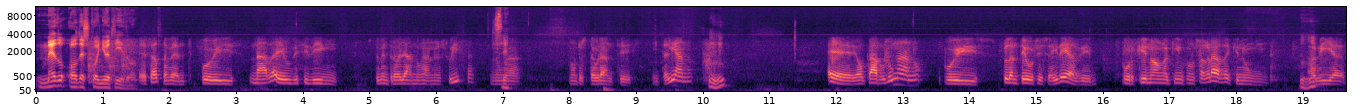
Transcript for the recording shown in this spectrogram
medo ao descoñecido. Exactamente. Pois nada, eu decidín estuve traballando un ano en Suiza, nunha sí. nun restaurante italiano. Uh -huh. E ao cabo dun ano pois planteouse esa idea de por que non aquí en Fonsagrada, que non uh -huh. había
